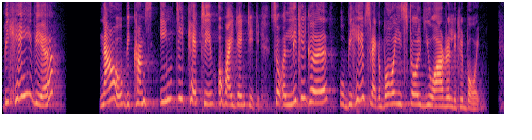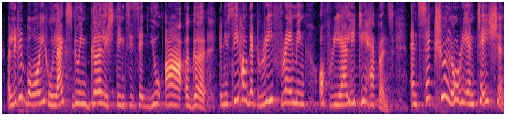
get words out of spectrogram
Behavior now becomes indicative of identity. So a little girl who behaves like a boy is told, You are a little boy. A little boy who likes doing girlish things, he said, You are a girl. Can you see how that reframing of reality happens? And sexual orientation.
